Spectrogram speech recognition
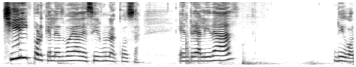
Chill porque les voy a decir una cosa. En realidad, digo,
